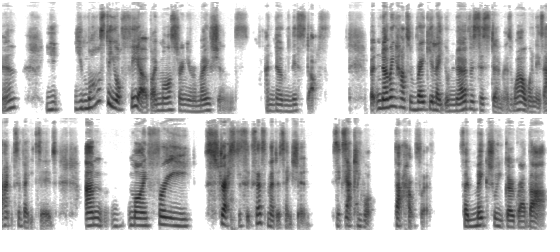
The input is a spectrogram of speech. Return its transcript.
Yeah. You you master your fear by mastering your emotions and knowing this stuff. But knowing how to regulate your nervous system as well when it's activated. And my free stress to success meditation is exactly what that helps with. So make sure you go grab that.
